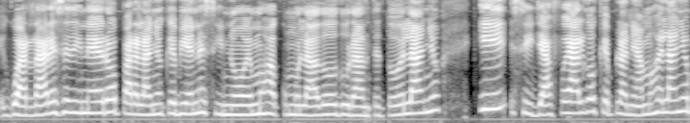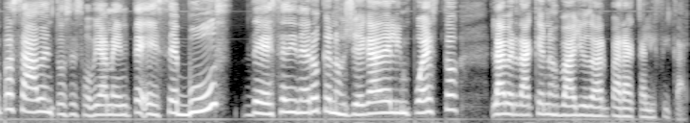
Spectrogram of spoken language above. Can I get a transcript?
eh, guardar ese dinero para el año que viene si no hemos acumulado durante todo el año. Y si ya fue algo que planeamos el año pasado, entonces obviamente ese boost de ese dinero que nos llega del impuesto, la verdad que nos va a ayudar para calificar.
